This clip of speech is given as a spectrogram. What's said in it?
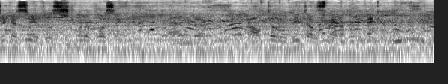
as you can see, it was Shibuya closing, and uh, I'll tell you details later. Thank you.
